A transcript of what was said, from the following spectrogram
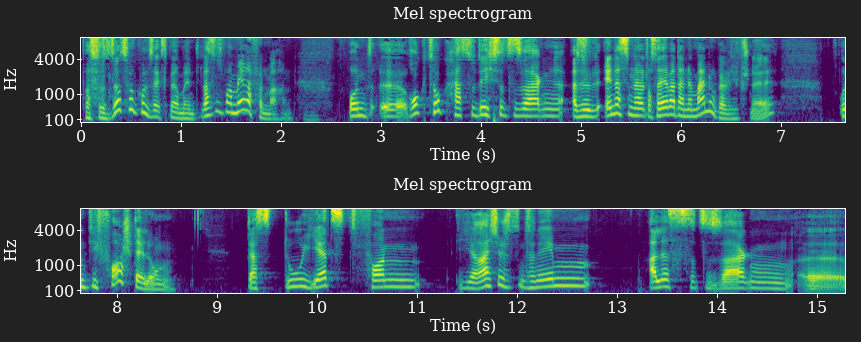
was ist das für ein cooles Experiment? Lass uns mal mehr davon machen. Mhm. Und äh, ruckzuck hast du dich sozusagen, also du änderst dann halt auch selber deine Meinung relativ schnell. Und die Vorstellung, dass du jetzt von hierarchisches Unternehmen alles sozusagen äh,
